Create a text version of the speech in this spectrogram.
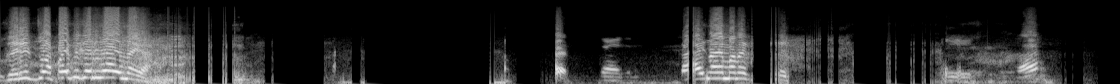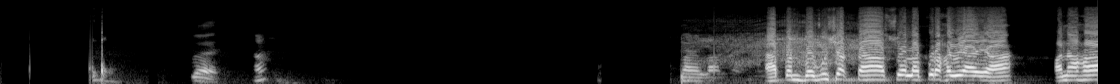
घरी झोपाय बी घरी जायला नाही का? जायचं नाही. काय नाही म्हणा. हा? बर आपण बघू शकता सोलापूर हवे आहे आणि हा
